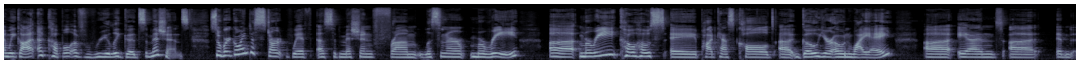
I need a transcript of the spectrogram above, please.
and we got a couple of really good submissions. So we're going to start with a submission from listener Marie. Uh, Marie co hosts a podcast called uh, Go Your Own YA. Uh, and, uh, and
